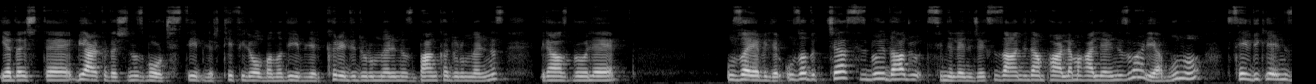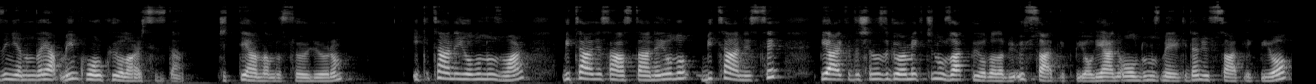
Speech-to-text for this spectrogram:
Ya da işte bir arkadaşınız borç isteyebilir. Kefil ol bana diyebilir. Kredi durumlarınız, banka durumlarınız biraz böyle uzayabilir. Uzadıkça siz böyle daha çok sinirleneceksiniz. Aniden parlama halleriniz var ya bunu sevdiklerinizin yanında yapmayın. Korkuyorlar sizden. Ciddi anlamda söylüyorum. İki tane yolunuz var. Bir tanesi hastane yolu, bir tanesi bir arkadaşınızı görmek için uzak bir yol olabilir. 3 saatlik bir yol. Yani olduğunuz mevkiden 3 saatlik bir yol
